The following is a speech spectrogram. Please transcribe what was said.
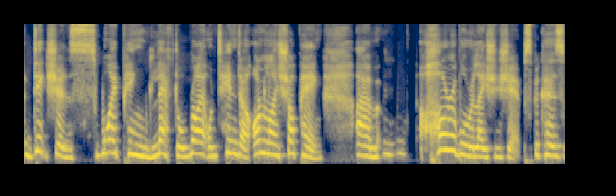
addictions, swiping left or right on Tinder, online shopping, um, horrible relationships because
